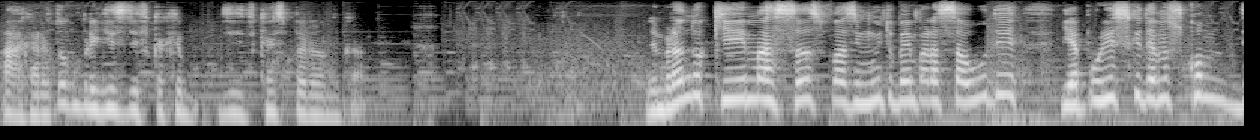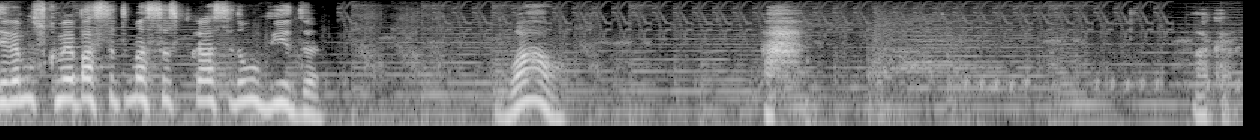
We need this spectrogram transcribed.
Ah, cara, eu tô com preguiça de ficar, de ficar esperando, cara. Lembrando que maçãs fazem muito bem para a saúde e é por isso que devemos, com devemos comer bastante maçãs porque elas te dão vida. Uau! Ah. ah, cara.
